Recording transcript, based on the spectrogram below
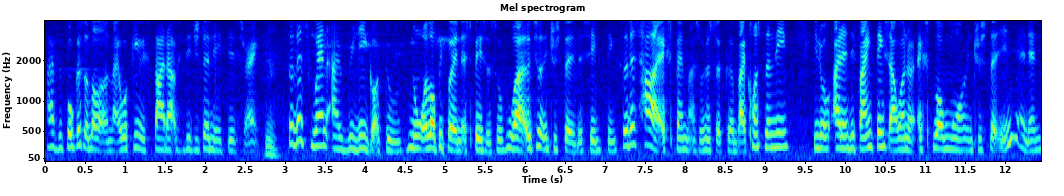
I have to focus a lot on like working with startups, digital natives, right? Mm. So that's when I really got to know a lot of people in that space also who are also interested in the same thing. So that's how I expand my social circle by constantly, you know, identifying things I want to explore more interested in and then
